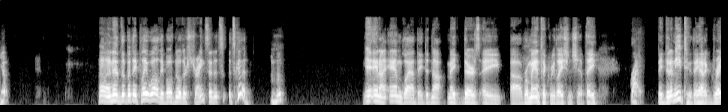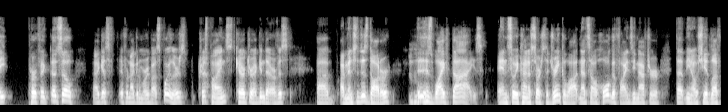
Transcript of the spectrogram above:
Yep. No, and it, but they play well. They both know their strengths, and it's it's good. Mhm. And I am glad they did not make theirs a uh, romantic relationship. They right. they didn't need to. They had a great, perfect. Uh, so I guess if we're not going to worry about spoilers, Chris Pine's character Edgin Darvis, uh, I mentioned his daughter. Mhm. His his wife dies, and so he kind of starts to drink a lot, and that's how Holga finds him after that. You know, she had left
